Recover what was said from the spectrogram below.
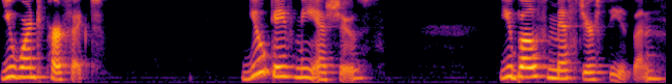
You weren't perfect. You gave me issues. You both missed your season.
